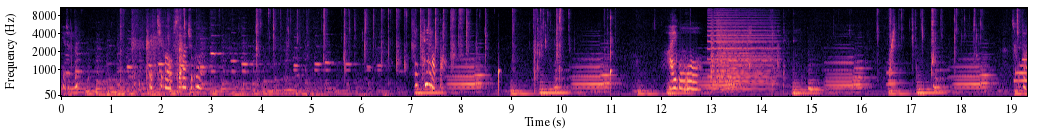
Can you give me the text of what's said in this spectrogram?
이 정도? 액체가 없어가지고 어 큰일 났다. 아이고. 소다.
